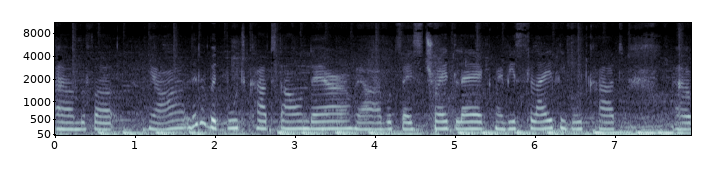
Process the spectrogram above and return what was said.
um, with a yeah, little bit boot cut down there. Yeah, I would say straight leg, maybe slightly boot cut uh,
